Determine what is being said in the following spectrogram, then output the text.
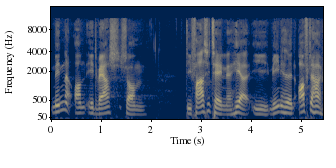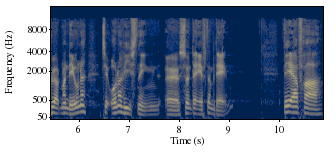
minde om et vers, som de farsitalende her i menigheden ofte har hørt mig nævne til undervisningen øh, søndag eftermiddag. Det er fra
